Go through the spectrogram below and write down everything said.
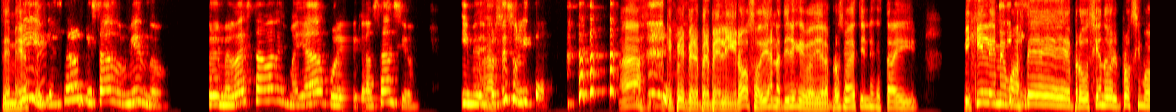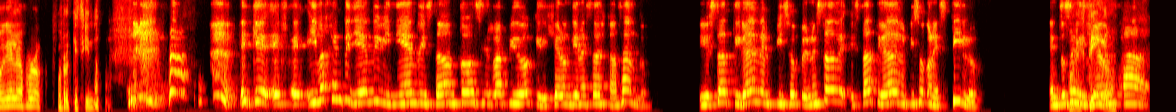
¿Verdad? Sí, pensaron que estaba durmiendo, pero en verdad estaba desmayada por el cansancio. Y me ah, desperté solita. Ah, pero, peligroso, Diana, tienes que, la próxima vez tienes que estar ahí. Vigíleme cuando esté produciendo el próximo Gale of Rock, porque si no. es que eh, eh, iba gente yendo y viniendo y estaban todos así rápido que dijeron Diana está descansando y yo estaba tirada en el piso, pero no estaba, estaba tirada en el piso con estilo. Entonces ¿Con dijeron, estilo? Ah,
